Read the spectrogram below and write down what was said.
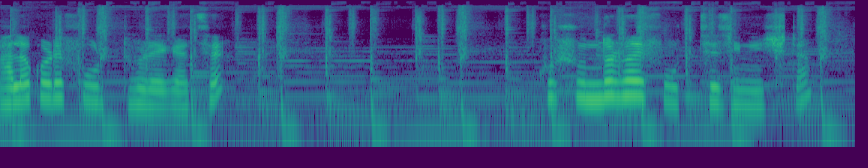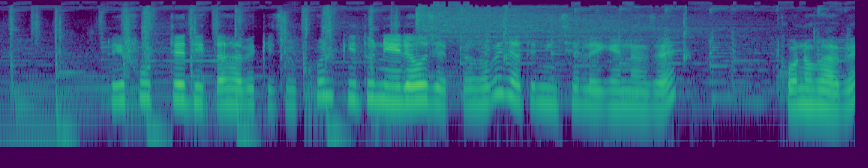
ভালো করে ফুট ধরে গেছে। খুব সুন্দরভাবে ফুটছে জিনিসটা। ফুটতে দিতে হবে কিছুক্ষণ, কিন্তু নেড়েও যেতে হবে যাতে নিচে লেগে না যায় কোনোভাবে।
